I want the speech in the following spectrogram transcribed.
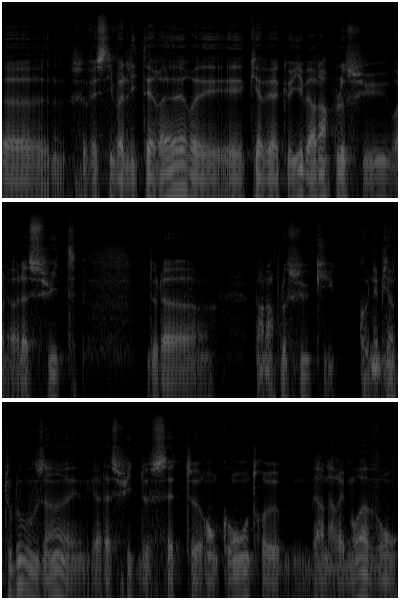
euh, ce festival littéraire, et, qui avait accueilli Bernard Plossu, voilà, à la suite de la. Bernard Plossu qui connaît bien Toulouse, hein, et à la suite de cette rencontre, Bernard et moi avons.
